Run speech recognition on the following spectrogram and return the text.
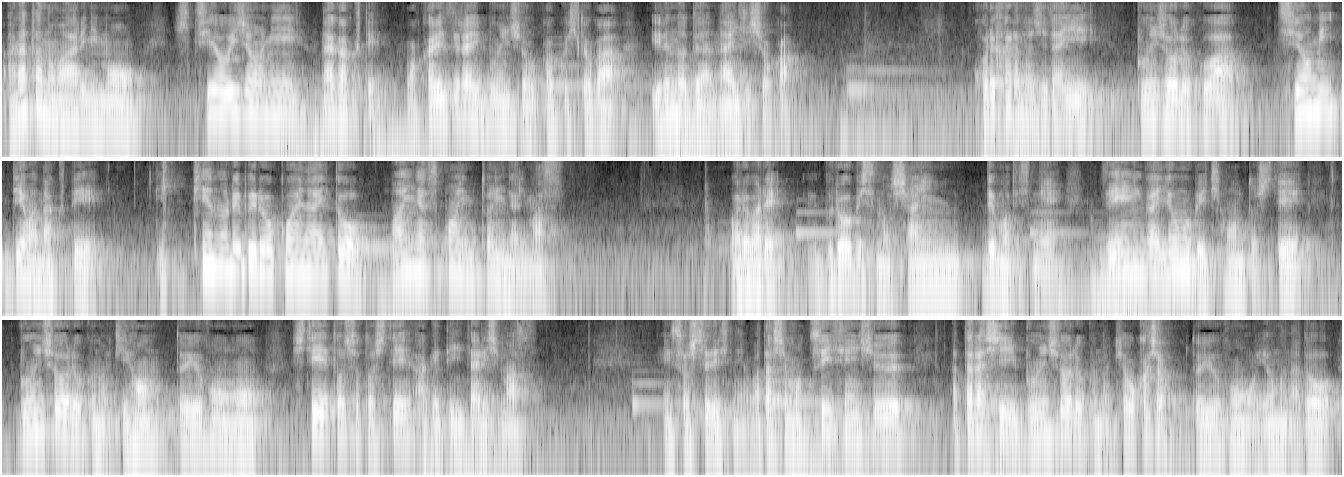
あなたの周りにも必要以上に長くて分かりづらい文章を書く人がいるのではないでしょうか。これからの時代文章力は強みではなくて一定のレベルを超えないとマイナスポイントになります。我々グロービスの社員でもですね全員が読むべき本として文章力の基本という本を指定図書として挙げていたりします。そしてですね私もつい先週新しい文章力の教科書という本を読むなど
